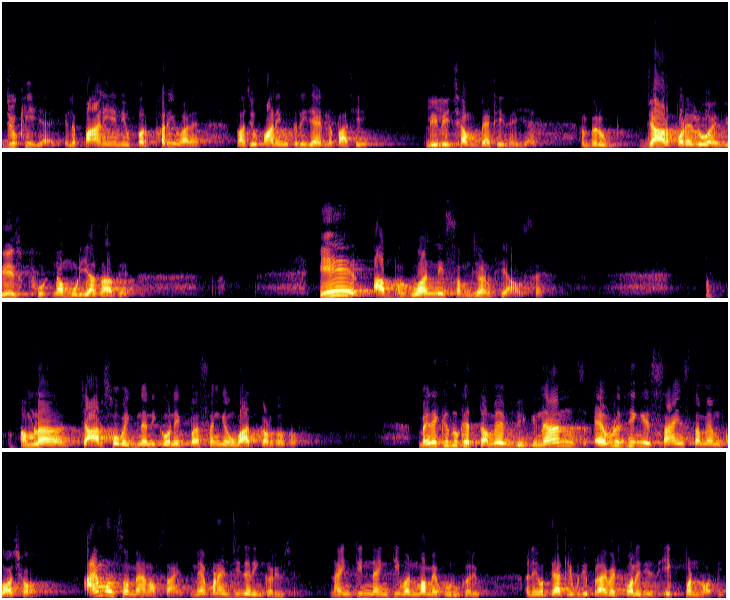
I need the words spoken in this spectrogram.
ઝૂકી જાય. એટલે પાણી એની ઉપર ફરી વળે, પાછું પાણી ઉતરી જાય, એટલે પાછી લીલીછમ બેઠી થઈ જાય. એમ પેલું ઝાડ પડેલું હોય, વીસ ફૂટના મૂળિયા સાથે. એ આ ભગવાનની સમજણથી આવશે. હમણાં ચારસો વૈજ્ઞાનિકોને એક પ્રસંગે હું વાત કરતો હતો. મેં કીધું કે તમે વિજ્ઞાન એવરીથિંગ ઇઝ સાયન્સ તમે એમ કહો છો. I am also man of science મેં પણ એન્જિનિયરિંગ કર્યું છે. નાઇન્ટીન નાઇન્ટી વનમાં મેં પૂરું કર્યું. અને એ વખતે આટલી બધી પ્રાઇવેટ કોલેજીસ એક પણ નહોતી.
